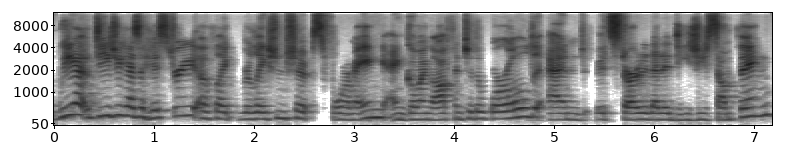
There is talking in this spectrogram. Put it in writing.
we have DG has a history of like relationships forming and going off into the world. And it started at a DG something.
